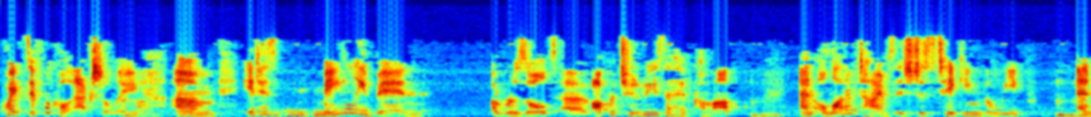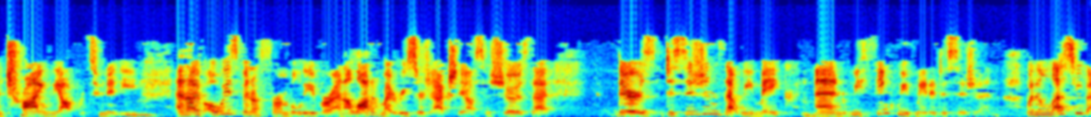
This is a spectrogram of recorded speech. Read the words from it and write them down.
quite difficult actually. Uh-huh. Um, it has mainly been a result of opportunities that have come up Mm-hmm. and a lot of times it's just taking the leap Mhm. and trying the opportunity. Mhm. And I've always been a firm believer and a lot of my research actually also shows that there's decisions that we make Mhm. and we think we've made a decision, but unless you've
